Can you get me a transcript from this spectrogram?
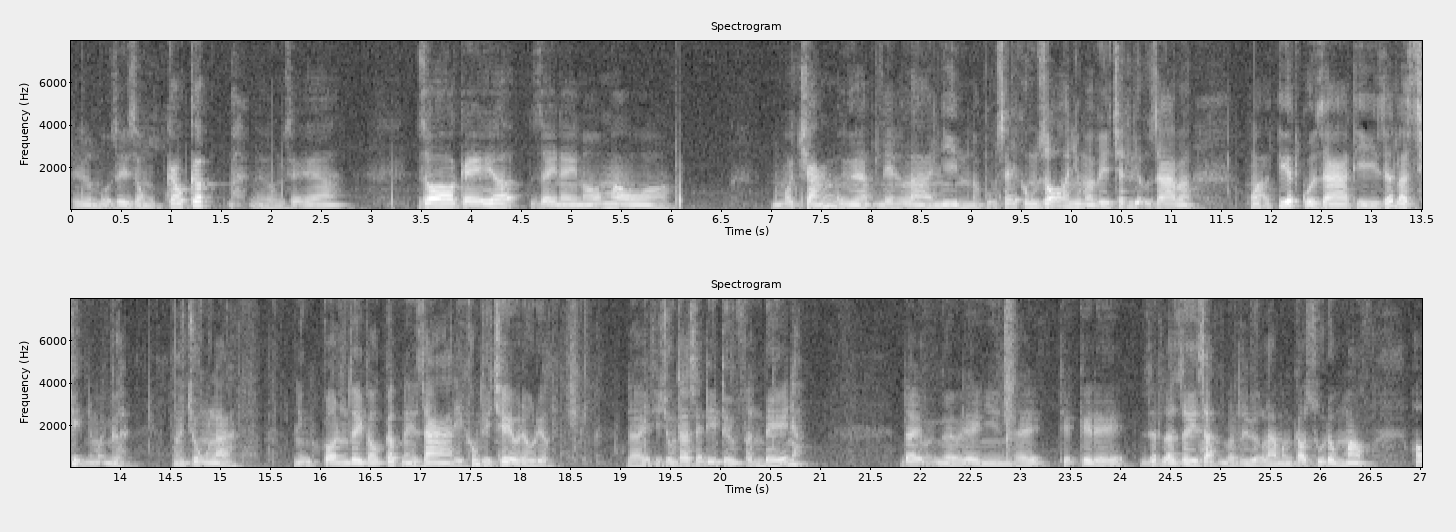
Đây là mẫu giày dòng cao cấp. Hùng sẽ ờ, Do cái ờ, giày này nó màu ờ, Nó màu trắng mọi người ạ. Nên là nhìn nó cũng sẽ không rõ Nhưng mà về chất liệu da và họa tiết của da thì rất là xịn nha mọi người. Nói chung là những con giày cao cấp này da thì không thể chê ở đâu được. Đấy thì chúng ta sẽ đi từ phần đế nhá đây mọi người có thể nhìn thấy thiết kế đế rất là dày dặn và được làm bằng cao su đồng màu. Họ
